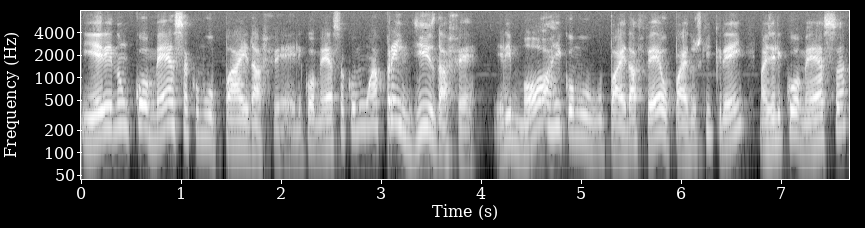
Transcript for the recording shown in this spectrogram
E ele não começa como o pai da fé, ele começa como um aprendiz da fé. Ele morre como o pai da fé, o pai dos que creem, mas ele começa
